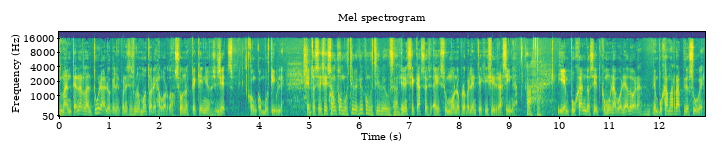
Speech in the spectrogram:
mantener la altura, lo que les pones es unos motores a bordo, son unos pequeños jets con combustible. Entonces eso, ¿Con combustible? ¿Qué combustible usan? En ese caso es, un monopropelente que es hidracina. Y empujándose como una boleadora, empujas más rápido, sube.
